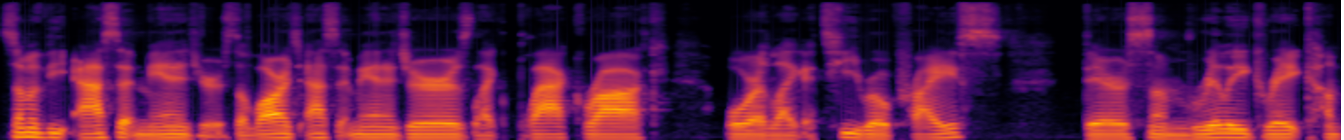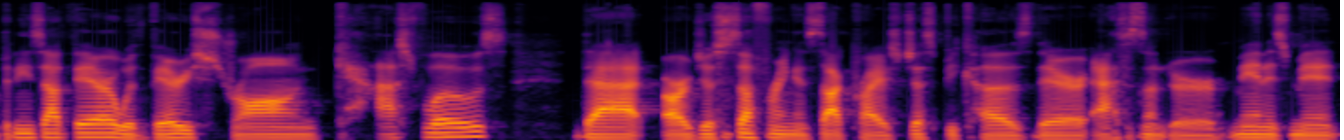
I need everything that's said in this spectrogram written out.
Some of the asset managers, the large asset managers like BlackRock, or like a T. Rowe Price. There's some really great companies out there with very strong cash flows that are just suffering in stock price just because their assets under management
